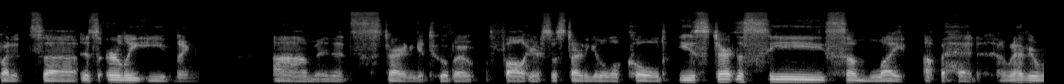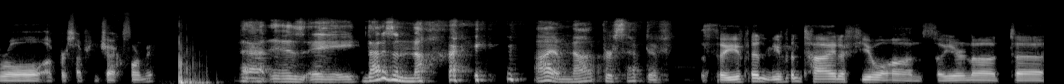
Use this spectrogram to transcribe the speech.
but it's uh, it's early evening, um, and it's starting to get to about fall here. So starting to get a little cold. You start to see some light up ahead. I'm gonna have you roll a perception check for me. That is a that is a nine. I am not perceptive. So you've been you've been tying a few on, so you're not uh,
